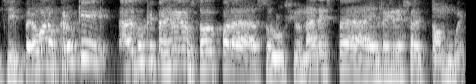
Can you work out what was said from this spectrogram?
sí, pero bueno, creo que algo que también me gustó para solucionar esta, el regreso de Tom, güey,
